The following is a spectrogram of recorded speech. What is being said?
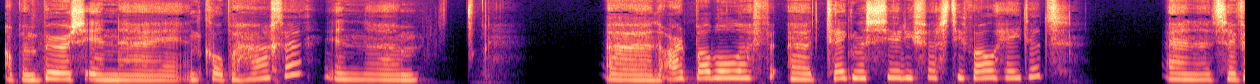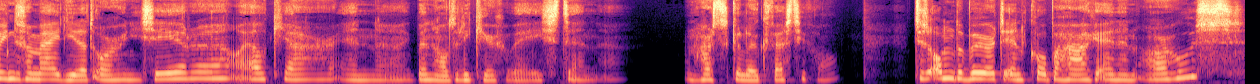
op een beurs in, eh, in Kopenhagen. In ehm, eh, de Art Bubble Festival heet het. En het zijn vrienden van mij die dat organiseren al elk jaar. En ik ben al drie keer geweest. En een hartstikke leuk festival. Het is om de beurt in Kopenhagen en in Aarhus.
